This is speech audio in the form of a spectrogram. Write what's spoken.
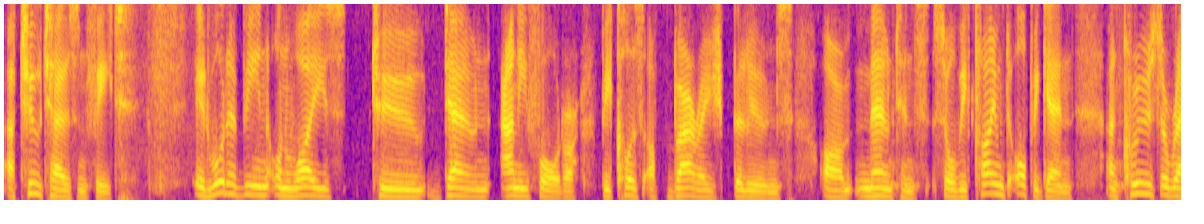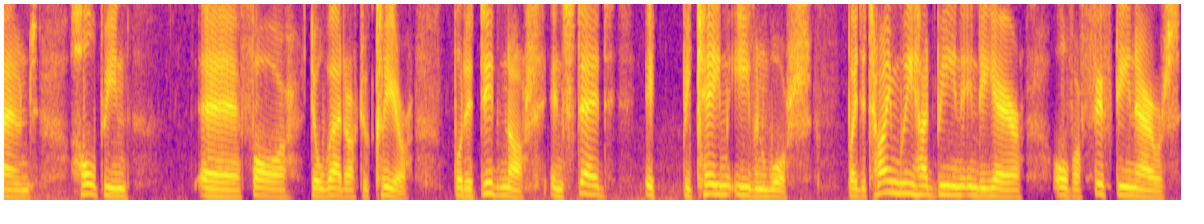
at 2,000 feet. It would have been unwise to down any further because of barrage balloons or mountains. So we climbed up again and cruised around, hoping uh, for the weather to clear. But it did not. Instead, it became even worse. By the time we had been in the air over 15 hours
